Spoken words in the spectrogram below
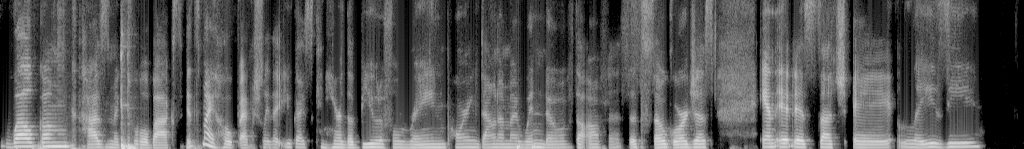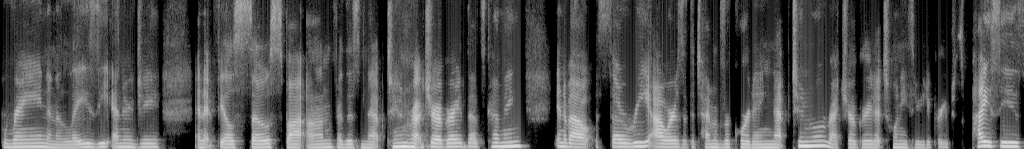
Welcome, Cosmic Toolbox. It's my hope, actually, that you guys can hear the beautiful rain pouring down on my window of the office. It's so gorgeous. And it is such a lazy rain and a lazy energy. And it feels so spot on for this Neptune retrograde that's coming in about three hours at the time of recording. Neptune will retrograde at 23 degrees Pisces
